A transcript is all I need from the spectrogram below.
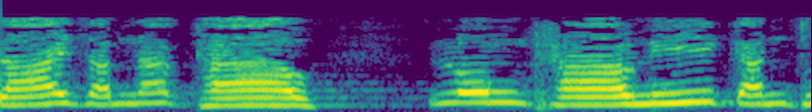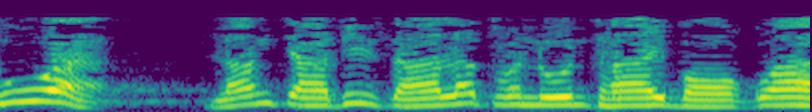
หลายสำนักข่าว ลงข่าวนี้กันทั่ว หลังจากที่สารรัฐธรรมนูญไทยบอกว่า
